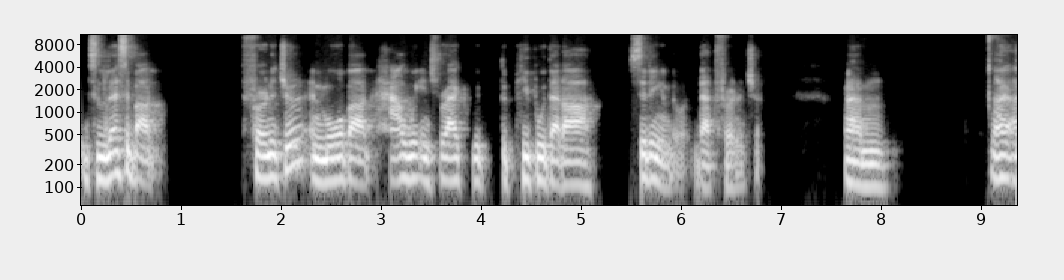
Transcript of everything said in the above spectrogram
it's less about furniture and more about how we interact with the people that are sitting in the, that furniture. Um, I, I,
